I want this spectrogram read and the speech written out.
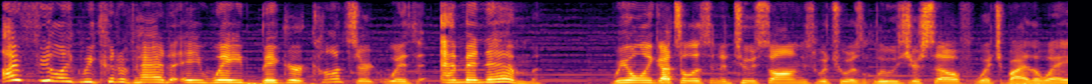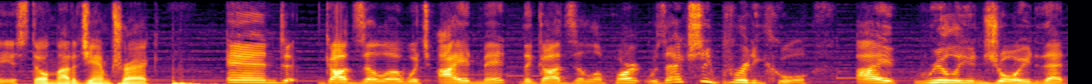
I feel like we could have had a way bigger concert with Eminem. We only got to listen to two songs, which was Lose Yourself, which, by the way, is still not a jam track, and Godzilla, which I admit, the Godzilla part was actually pretty cool. I really enjoyed that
